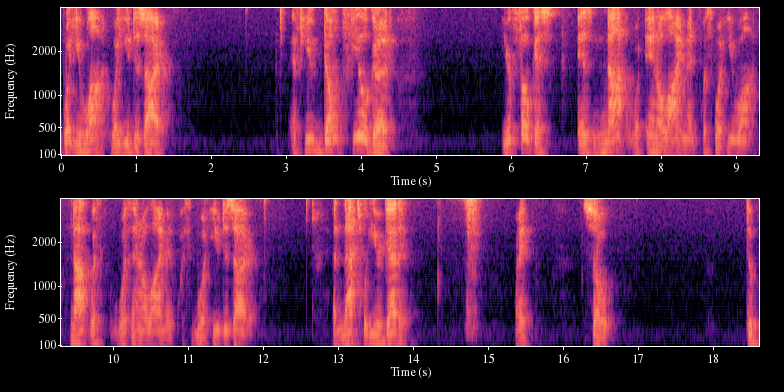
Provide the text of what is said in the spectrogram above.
what you want, what you desire. If you don't feel good, your focus is not in alignment with what you want, not with within alignment with what you desire. And that's what you're getting. Right? So the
